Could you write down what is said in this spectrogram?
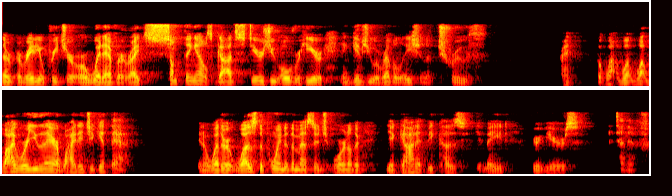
a, a, radio preacher or whatever, right? Something else. God steers you over here and gives you a revelation of truth, right? But why, why, why were you there? Why did you get that? You know, whether it was the point of the message or another, you got it because you made your ears attentive.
